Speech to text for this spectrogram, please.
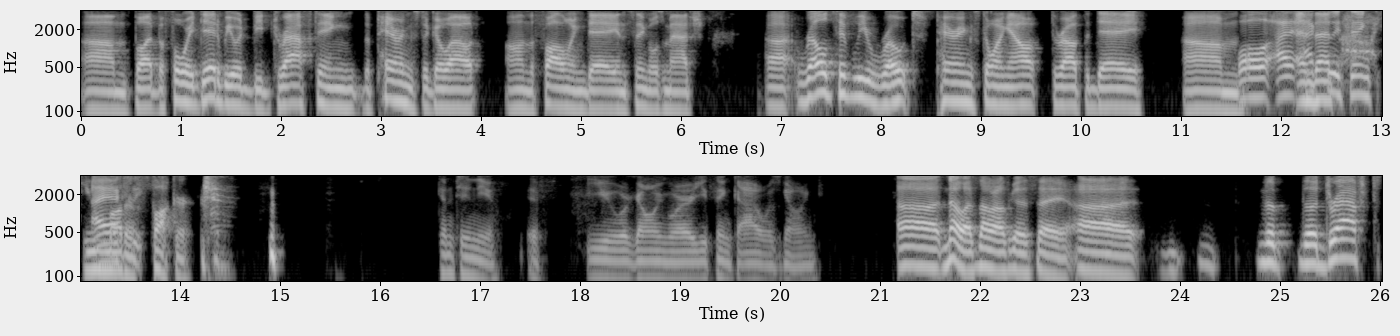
um, but before we did we would be drafting the pairings to go out on the following day in singles match uh, relatively rote pairings going out throughout the day um, well i and actually then, think you I motherfucker actually... continue if you were going where you think I was going. Uh, no, that's not what I was gonna say. Uh, the the draft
